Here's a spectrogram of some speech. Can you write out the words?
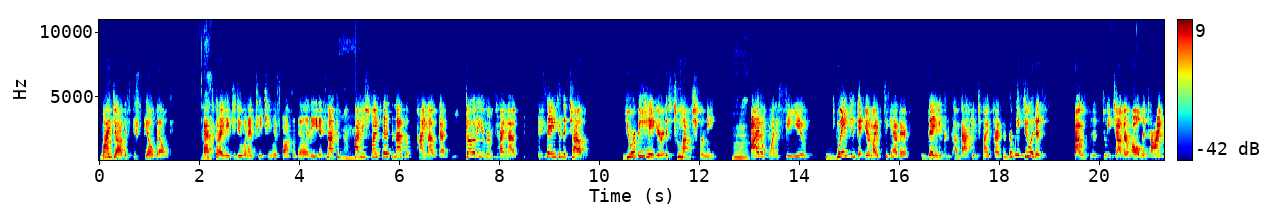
my job is to skill build. Yeah. That's what I need to do when I'm teaching responsibility. It's not to Mm. punish my kids, and that's what timeout does. Go to your room, timeout. It's saying to the child, your behavior is too much for me. Mm. I don't want to see you. When you get your life together, then you can come back into my presence. And we do it as spouses to each other all the time.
